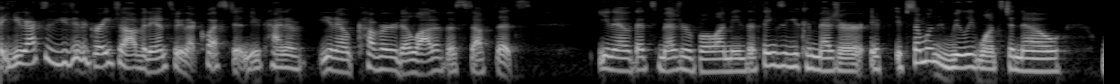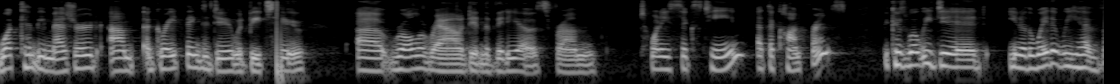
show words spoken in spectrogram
you actually you did a great job at answering that question. You kind of you know covered a lot of the stuff that's you know that's measurable. I mean the things that you can measure. If if someone really wants to know what can be measured, um, a great thing to do would be to uh, roll around in the videos from 2016 at the conference because what we did, you know, the way that we have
